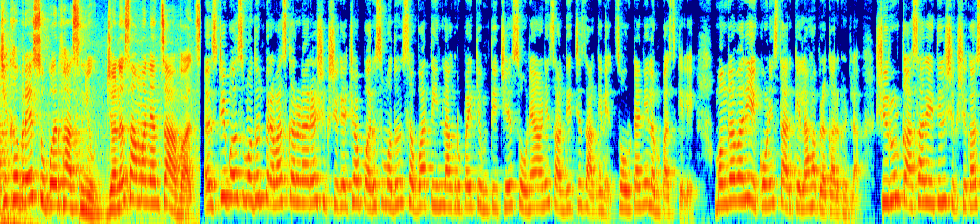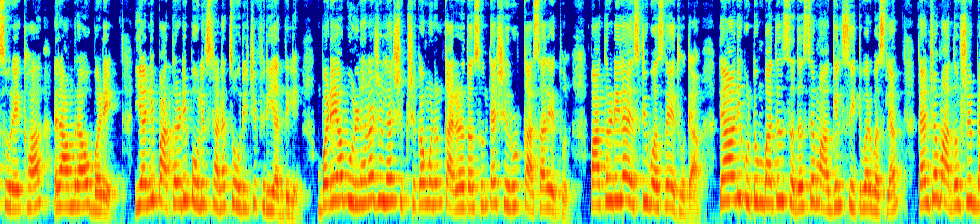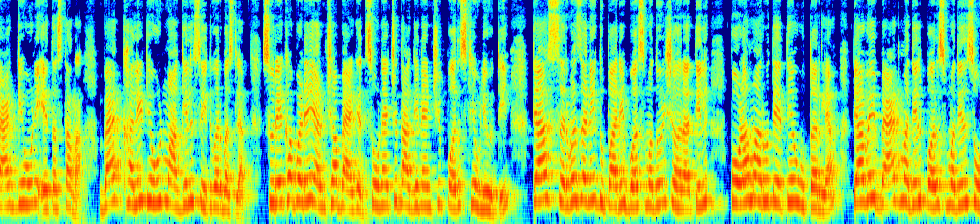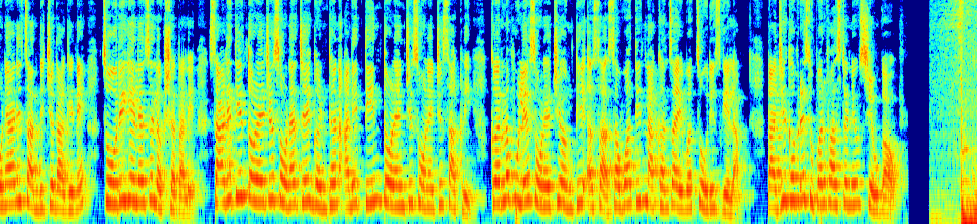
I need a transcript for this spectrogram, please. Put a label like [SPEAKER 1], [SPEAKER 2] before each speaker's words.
[SPEAKER 1] खबरे superfast news जनसामान्यांचा आवाज. S T बसमधून प्रवास करणाऱ्या शिक्षिकेच्या पर्समधून सव्वा तीन लाख रुपये किमतीचे सोन्या आणि चांदीचे जागेने चोरट्यांनी लंपास केले. मंगळवारी एकोणीस तारखेला हा प्रकार घडला. शिरूर कासार येथील शिक्षिका सुरेखा रामराव बडे यांनी पाथर्डी पोलीस ठाण्यात चोरीची फिर्याद दिली. बडे या बुलढाणा जिल्ह्यात शिक्षिका म्हणून कार्यरत असून त्या शिरूर कासार येथून पाथर्डीला एस टी बसने येत होत्या. त्या आणि कुटुंबातील सदस्य मागील सीटवर बसल्या. त्यांच्या मातोश्री बॅग घेऊन येत असताना बॅग खाली ठेवून मागील सीटवर बसल्या. सुरेखा बडे यांच्या बॅगेत सोन्याच्या दागिन्यांची पर्स ठेवली होती. त्या सर्वजणी दुपारी बसमधून शहरातील पोळा मारुत येथे उतरल्या. त्यावेळी बॅगमधील पर्समधील सोन्या आणि चांदीचे दागिने चोरी गेल्याचे लक्षात आले. साडेतीन तोळ्याचे सोन्याचे गंठण आणि तीन तोळ्यांची सोन्याची साखळी कर्णफुले सोन्याची अंगठी असा सव्वा तीन लाखांचा ऐवज चोरीस गेला. ताजी खबरे सुपरफास्ट न्यूज शेवगाव.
